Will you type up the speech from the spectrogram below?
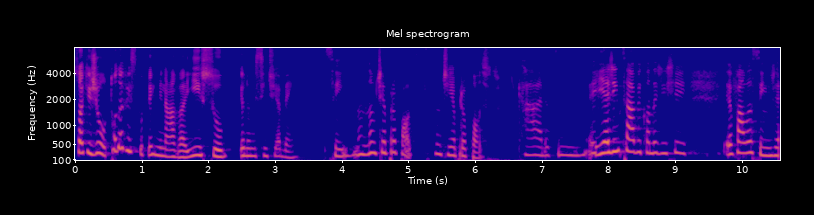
Só que, Ju, toda vez que eu terminava isso, eu não me sentia bem. Sim, não, não tinha propósito. Não tinha propósito. Cara, assim. E a gente sabe quando a gente. Eu falo assim, já.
